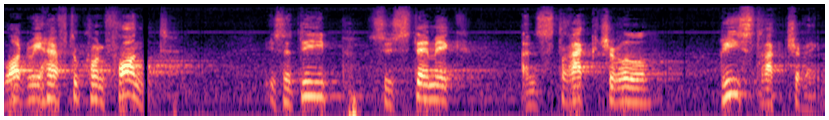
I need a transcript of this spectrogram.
what we have to confront is a deep, systemic, and structural restructuring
